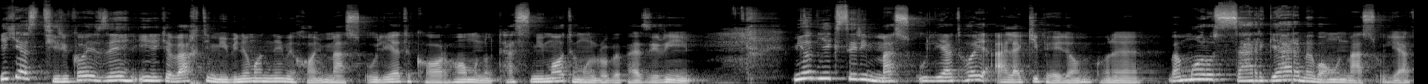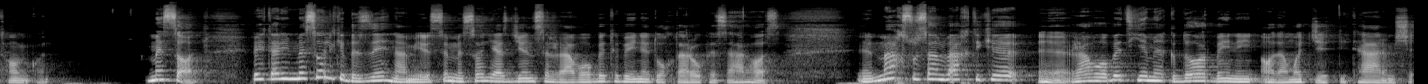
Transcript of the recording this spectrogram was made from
یکی از تیریکای ذهن اینه که وقتی می‌بینه ما نمی‌خوایم مسئولیت کارهامون و تصمیماتمون رو بپذیریم میاد یک سری مسئولیت های علکی پیدا می‌کنه و ما رو سرگرم با اون مسئولیت ها می‌کنه. مثال بهترین مثالی که به ذهنم می‌رسه مثالی از جنس روابط بین دختر و پسر هاست. مخصوصا وقتی که روابط یه مقدار بین این آدما جدی تر میشه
